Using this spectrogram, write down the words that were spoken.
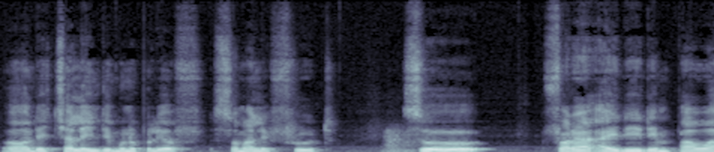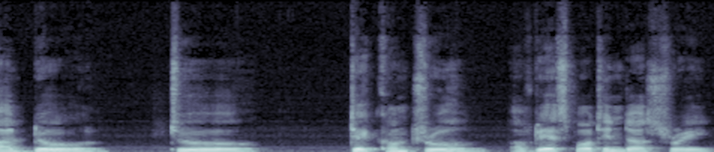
or they challenged the monopoly of Somali fruit. So Farah Aidid empowered Dole to take control of the export industry,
